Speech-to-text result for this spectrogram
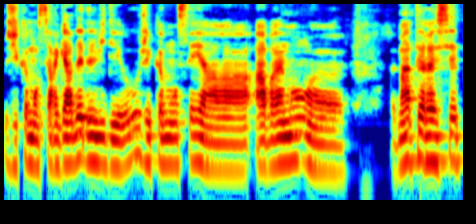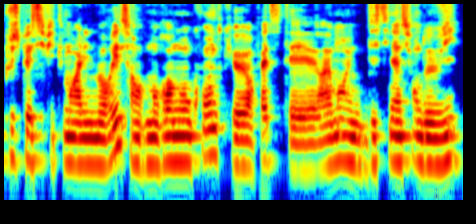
j'ai commencé à regarder des vidéos, j'ai commencé à, à vraiment euh, m'intéresser plus spécifiquement à l'île Maurice en me rendant compte que en fait c'était vraiment une destination de vie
